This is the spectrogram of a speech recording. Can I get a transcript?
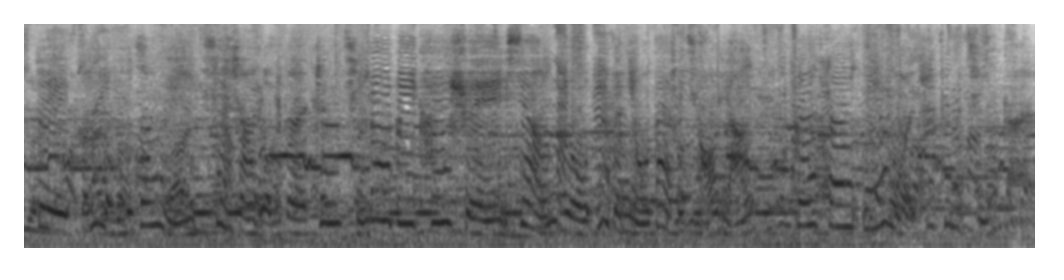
对很有们的光临献上我们的真情。杯杯开水像友谊的纽带和桥梁，沟通你我之间的情感，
